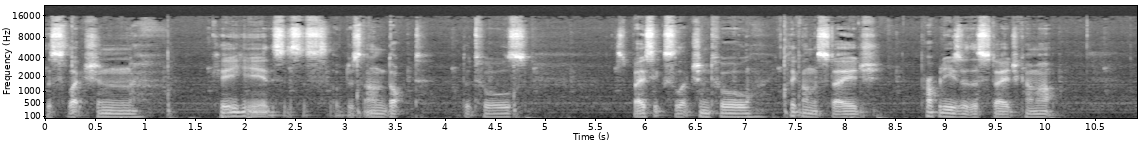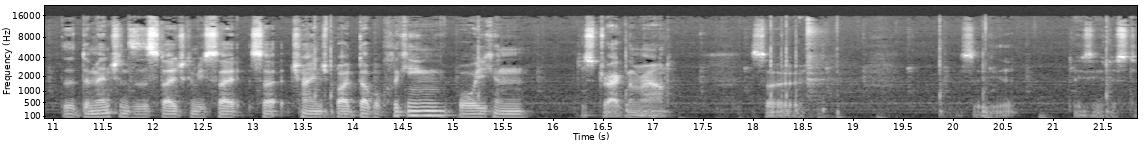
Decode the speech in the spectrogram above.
the selection key here, this is this, I've just undocked the tools. This basic selection tool, click on the stage, properties of the stage come up. The dimensions of the stage can be changed by double clicking or you can just drag them around. So, see, it's easier just to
